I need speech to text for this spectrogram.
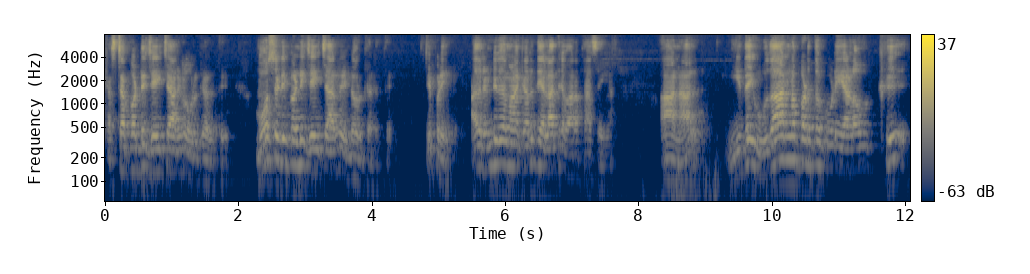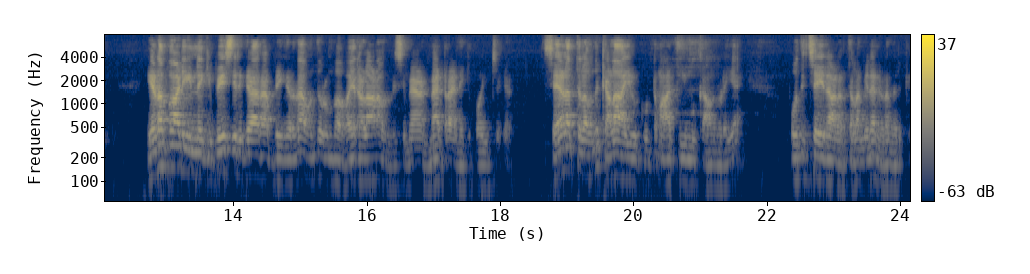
கஷ்டப்பட்டு ஜெயிச்சார்கள் ஒரு கருத்து. மோசடி பண்ணி ஜெயிச்சார்கள் இன்னொரு கருத்து. இப்படி. அது ரெண்டு விதமான கருத்து. எல்லாத்திலும் வரத்தான் செய்யலாம். ஆனால் இதை உதாரணப்படுத்தக்கூடிய அளவுக்கு எடப்பாடி இன்னைக்கு பேசியிருக்கிறார் அப்படிங்கிறதா வந்து ரொம்ப வைரலான ஒரு விஷயம் மேட்டரா இன்னைக்கு போயிட்டு இருக்கு. சேலத்தில் வந்து கள ஆய்வு கூட்டம் அதிமுகவினுடைய பொதுச் செயலாளர் தலைமையில் நடந்திருக்கு.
